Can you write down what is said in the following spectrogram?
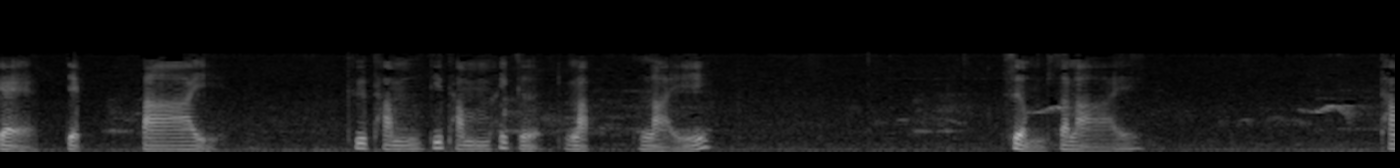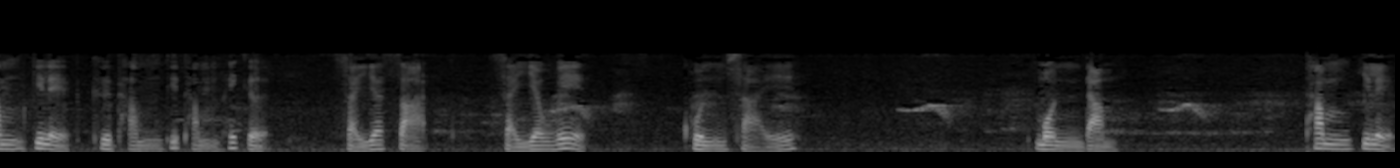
แก่เจ็บตาย คือธรรมที่ทำให้เกิดหลับไหล เสื่อมสลายธรรมกิเลสคือธรรมที่ทำให้เกิดไสยศาสตร์ไสยเวท คุณใสยมนดำทำกิเลส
